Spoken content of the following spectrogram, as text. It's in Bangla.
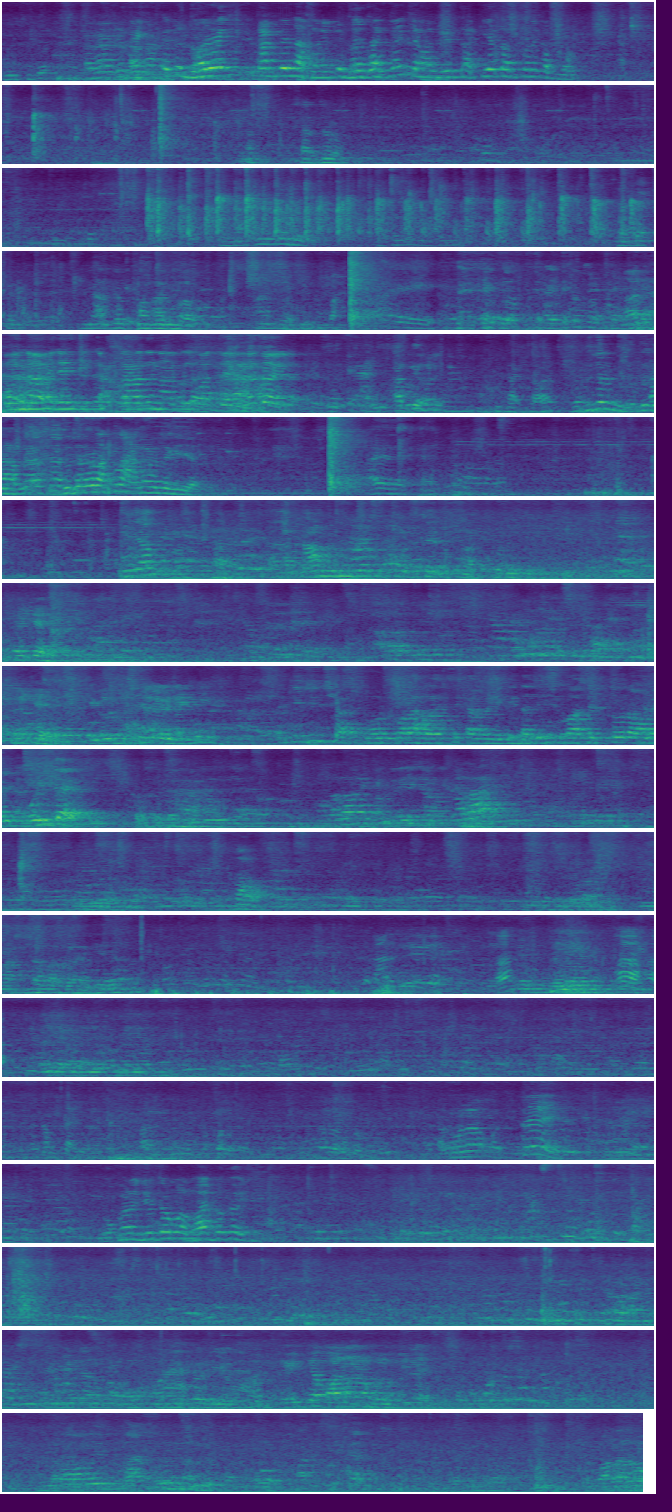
একটু ধরে কাটবেন না একটু ধরে থাকবেন যেমন দিয়ে তাকিয়ে তারপরে কাটবেন দুজনে রাখলে আঙুলে লেগে যাবে। কিছু স্টোর করা হয়েছে কারণ নেতাজি সুভাষের তোর অনেক বই দেয় মাস্টার বাবা আগে আমার ভাই পাকাই এইটা বানানো হলো ঠিক আছে। বানানো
